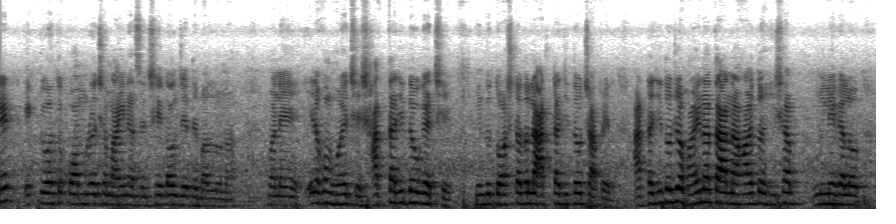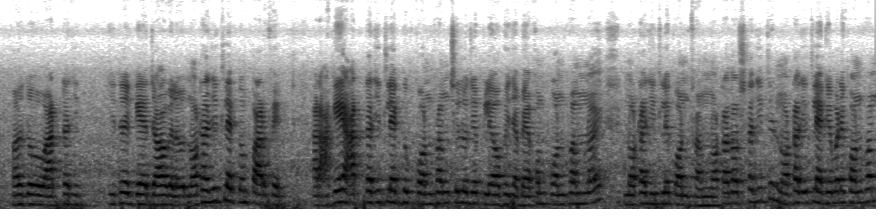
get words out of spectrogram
রেট একটু হয়তো কম রয়েছে মাইনাসে সে দল যেতে পারল না। মানে এরকম হয়েছে, সাতটা জিতেও গেছে, কিন্তু দশটা দলে আটটা জিতেও চাপের। আটটা জিতেও যে হয় না তা না, হয়তো হিসাব মিলে গেল, হয়তো আটটা জিত যাওয়া গেল। নটা জিতলে একদম পারফেক্ট আর আগে আটটা জিতলে একদম কনফার্ম ছিল যে প্লে অফে যাবে। এখন কনফার্ম নয়, নটা জিতলে কনফার্ম নটা, দশটা জিতলে, নটা জিতলে একেবারে কনফার্ম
